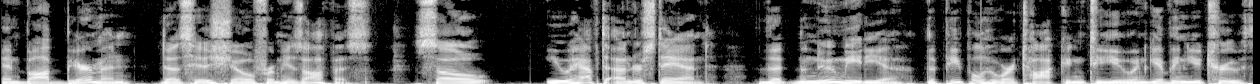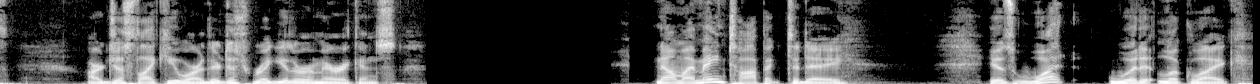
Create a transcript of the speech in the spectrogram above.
And Bob Bierman does his show from his office. So you have to understand that the new media, the people who are talking to you and giving you truth, are just like you are. They're just regular Americans. Now, my main topic today is what would it look like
